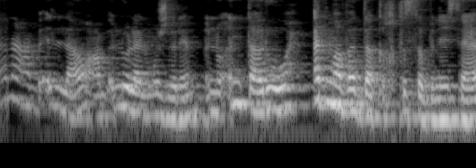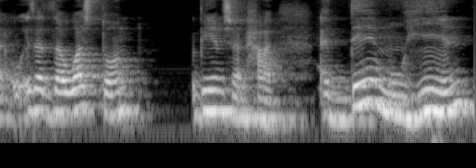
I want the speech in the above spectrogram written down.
أنا عم بقول له وعم بقول له للمجرم إنه أنت روح قد ما بدك اغتصب نساء وإذا تزوجتهم بيمشي الحال. قد إيه مهين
